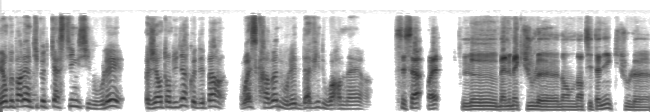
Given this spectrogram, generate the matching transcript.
Mais on peut parler un petit peu de casting si vous voulez. J'ai entendu dire qu'au départ, Wes Craven voulait David Warner. C'est ça, ouais. Le, ben, le mec qui joue le, dans, dans Titanic, qui joue le,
